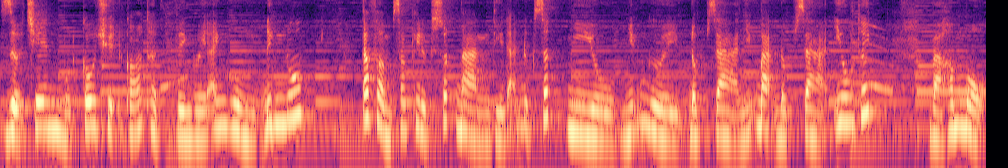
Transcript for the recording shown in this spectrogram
Dựa trên một câu chuyện có thật về người anh hùng Đinh Núp, tác phẩm sau khi được xuất bản thì đã được rất nhiều những người độc giả, những bạn độc giả yêu thích và hâm mộ.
